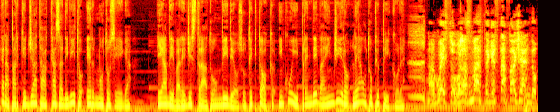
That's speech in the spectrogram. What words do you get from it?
era parcheggiata a casa di Vito Ermotosega e aveva registrato un video su TikTok in cui prendeva in giro le auto più piccole. Ma questo con la smart che sta facendo?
